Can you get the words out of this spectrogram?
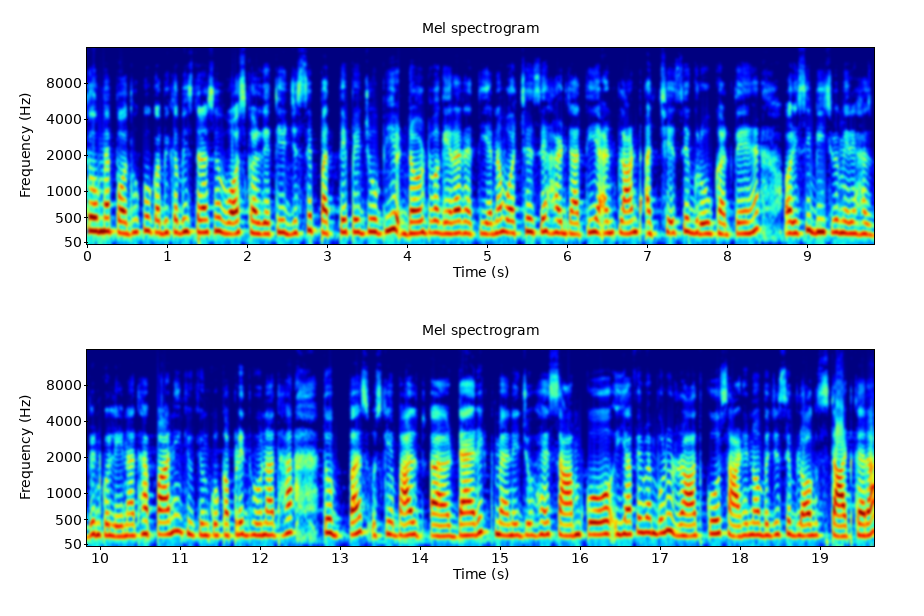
तो मैं पौधों को कभी कभी इस तरह से वॉश कर देती हूँ, जिससे पत्ते पे जो भी डर्ट वगैरह रहती है ना, वो अच्छे से हट जाती है एंड प्लांट अच्छे से ग्रो करते हैं। और इसी बीच में मेरे हस्बैंड को लेना था पानी, क्योंकि उनको कपड़े धोना था। तो बस उसके बाद डायरेक्ट मैंने जो है शाम को या फिर मैं बोलूँ रात को साढ़े बजे से ब्लॉग स्टार्ट करा।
